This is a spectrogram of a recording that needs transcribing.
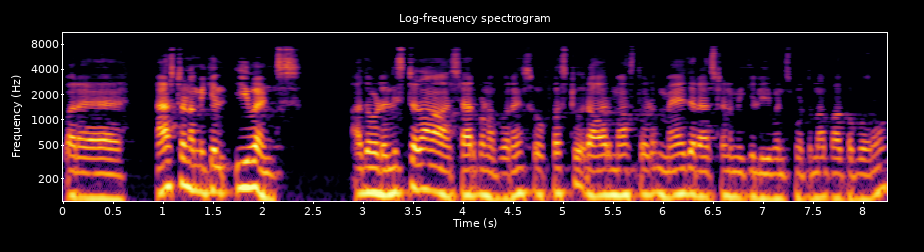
வர ஆஸ்ட்ரானமிக்கல் ஈவெண்ட்ஸ் அதோட லிஸ்ட்டை தான் ஷேர் பண்ண போகிறேன் ஸோ ஃபர்ஸ்ட் ஒரு ஆறு மாதத்தோட மேஜர் ஆஸ்ட்ரானமிக்கல் ஈவெண்ட்ஸ் மட்டும்தான் பார்க்க போகிறோம்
